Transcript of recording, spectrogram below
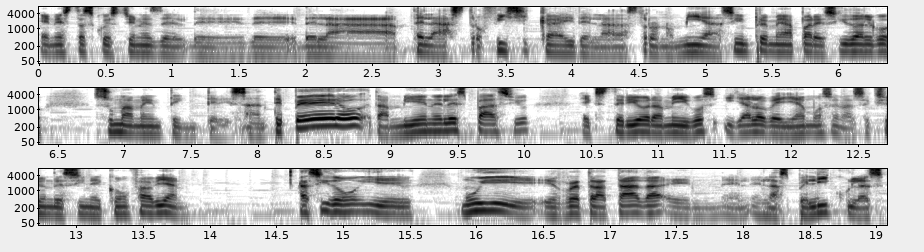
en estas cuestiones de la astrofísica y de la astronomía. Siempre me ha parecido algo sumamente interesante. Pero también el espacio exterior, amigos, y ya lo veíamos en la sección de cine con Fabián ha sido muy, eh, muy, eh, retratada en, en- en las películas.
